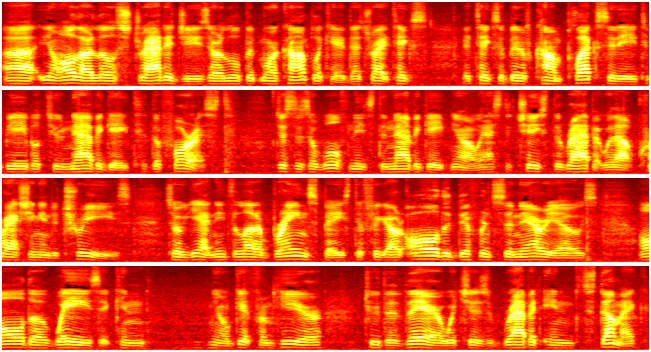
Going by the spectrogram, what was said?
Uh, you know, all our little strategies are a little bit more complicated. That's right. It takes it takes a bit of complexity to be able to navigate the forest just as a wolf needs to navigate, you know, it has to chase the rabbit without crashing into trees. So yeah, it needs a lot of brain space to figure out all the different scenarios, all the ways it can, you know, get from here to the there, which is rabbit in stomach.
